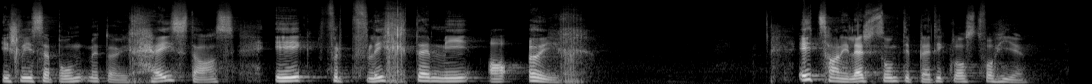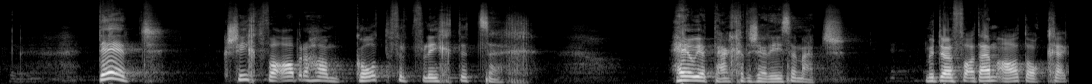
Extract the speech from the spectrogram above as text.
ich schließe einen Bund mit euch, heisst das, ich verpflichte mich an euch. Jetzt habe ich letzten Sonntag die Predigt von hier. Dort, Geschichte von Abraham, Gott verpflichtet sich. Hey, und ich denke, das ist ein Riesenmatch. Wir dürfen an dem andocken.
